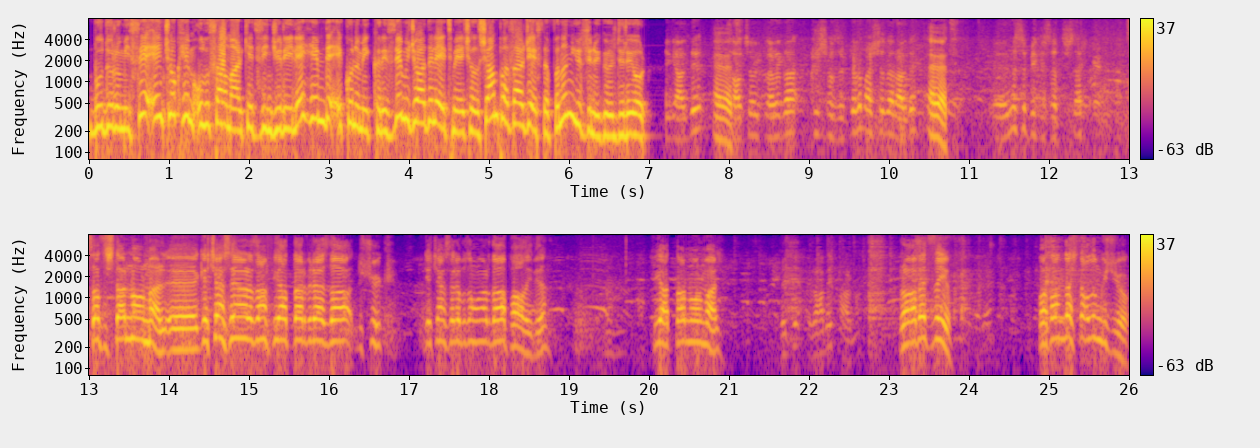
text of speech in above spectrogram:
Bu durum ise en çok hem ulusal market zinciriyle hem de ekonomik krizle mücadele etmeye çalışan pazarcı esnafının yüzünü güldürüyor. Geldi. Evet. Salçalıkları da kış hazırlıkları başladı herhalde. Evet. Ee, nasıl peki satışlar? Satışlar normal. Ee, geçen sene aradan fiyatlar biraz daha düşük. Geçen sene bu zamanlar daha pahalıydı. Fiyatlar normal. Peki rağbet var mı? Rağbet zayıf. Vatandaşta alım gücü yok.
